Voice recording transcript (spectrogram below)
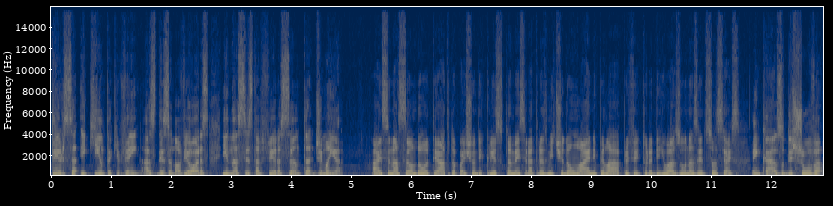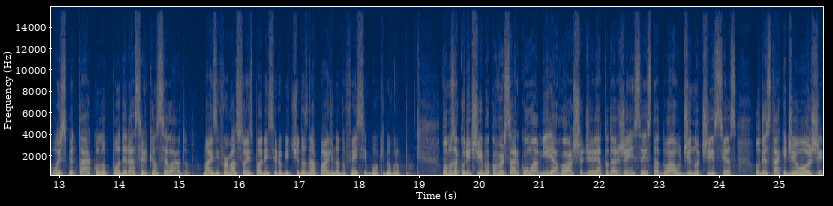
terça e quinta que vem às 19 horas e na sexta-feira santa de manhã. A ensinação do Teatro da Paixão de Cristo também será transmitida online pela Prefeitura de Rio Azul nas redes sociais. Em caso de chuva, o espetáculo poderá ser cancelado. Mais informações podem ser obtidas na página do Facebook do grupo. Vamos a Curitiba conversar com a Miriam Rocha, direto da Agência Estadual de Notícias. O destaque de hoje:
